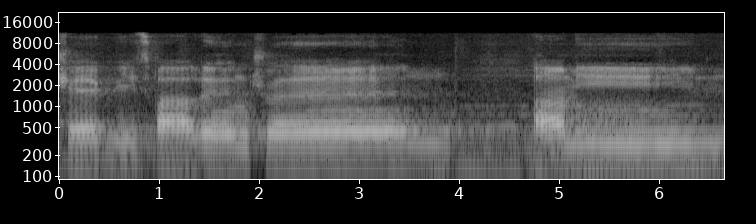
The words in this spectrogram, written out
შეგვიწყალენ ჩვენ. ამინ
